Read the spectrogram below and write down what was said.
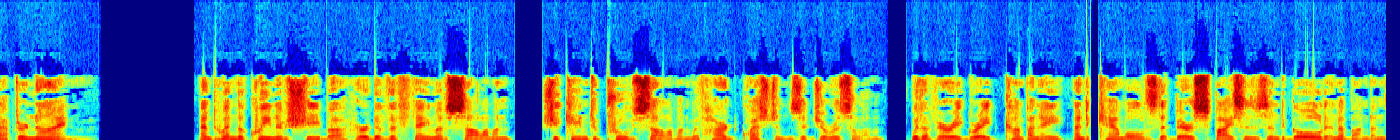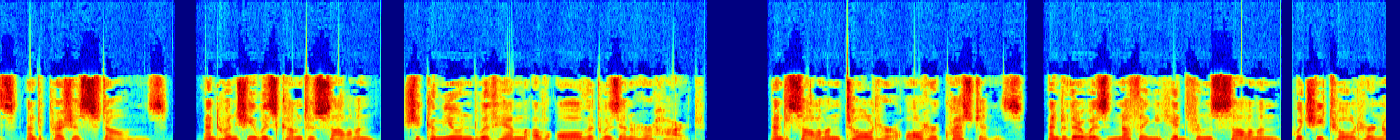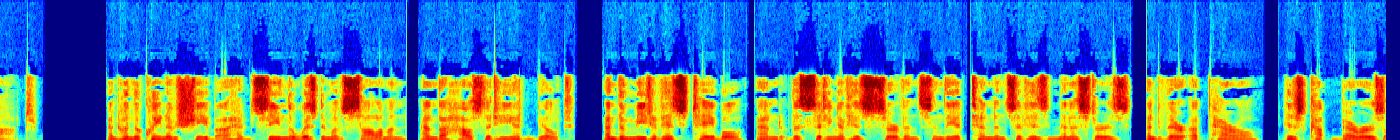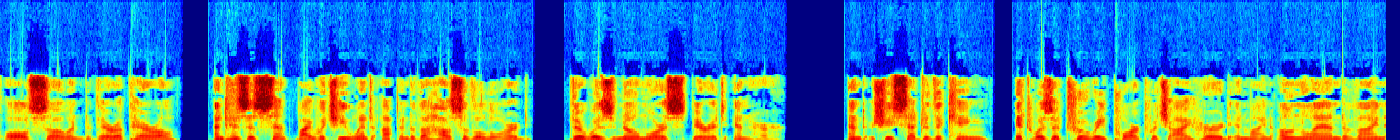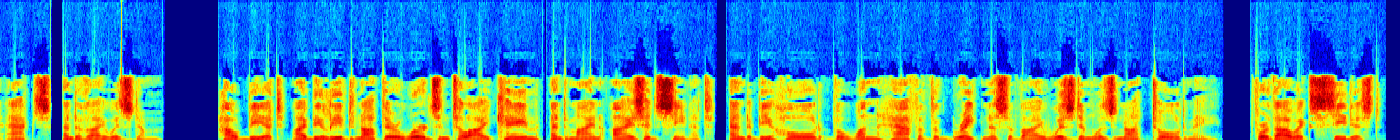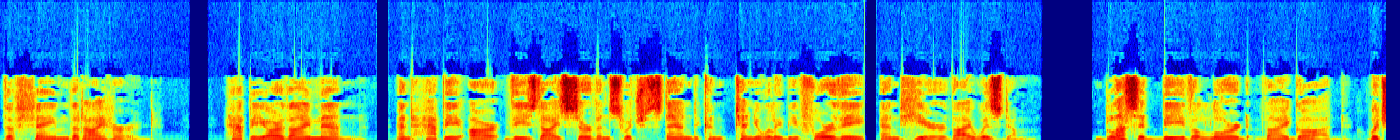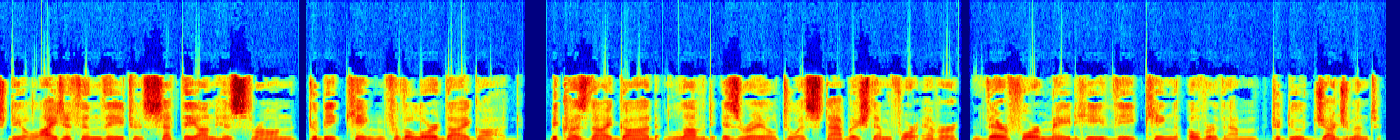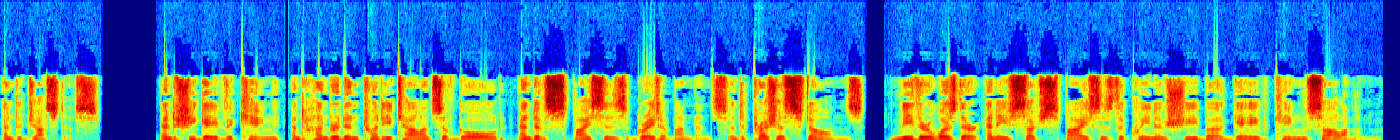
Chapter 9 And when the queen of Sheba heard of the fame of Solomon, she came to prove Solomon with hard questions at Jerusalem, with a very great company, and camels that bear spices, and gold in abundance, and precious stones. And when she was come to Solomon, she communed with him of all that was in her heart. And Solomon told her all her questions, and there was nothing hid from Solomon which he told her not. And when the queen of Sheba had seen the wisdom of Solomon, and the house that he had built, and the meat of his table, and the sitting of his servants, and the attendance of his ministers, and their apparel, his cupbearers also, and their apparel, and his ascent by which he went up into the house of the Lord, there was no more spirit in her. And she said to the king, It was a true report which I heard in mine own land of thine acts and of thy wisdom. Howbeit I believed not their words until I came, and mine eyes had seen it, and behold, the one half of the greatness of thy wisdom was not told me, for thou exceedest the fame that I heard. Happy are thy men, and happy are these thy servants which stand continually before thee, and hear thy wisdom. Blessed be the Lord thy God, which delighteth in thee to set thee on his throne, to be king for the Lord thy God. Because thy God loved Israel to establish them for ever, therefore made he thee king over them, to do judgment and justice. And she gave the king an hundred and twenty talents of gold, and of spices great abundance, and precious stones. Neither was there any such spice as the queen of Sheba gave King Solomon.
